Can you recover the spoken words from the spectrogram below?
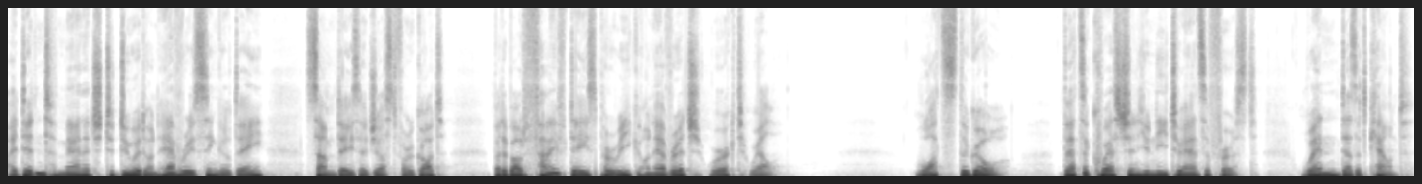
I didn't manage to do it on every single day, some days I just forgot, but about five days per week on average worked well. What's the goal? That's a question you need to answer first. When does it count?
